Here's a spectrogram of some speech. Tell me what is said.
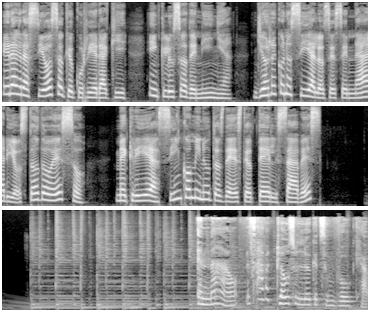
Era gracioso que ocurriera aquí, Incluso de niña, yo reconocía los escenarios, todo eso. Me crié a cinco minutos de este hotel, ¿sabes? And now, let's have a closer look at some vocab.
